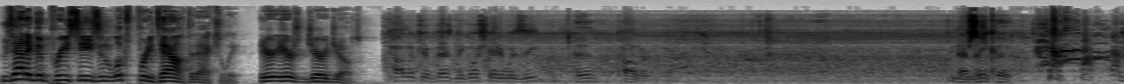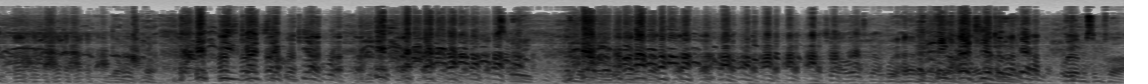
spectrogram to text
who's had a good preseason, looks pretty talented actually. Here, here's Jerry Jones. Pollard your best negotiator with Zeke? Who? Pollard. Zeke who? He's got you on camera. We're having He got you on camera. We're having some fun.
